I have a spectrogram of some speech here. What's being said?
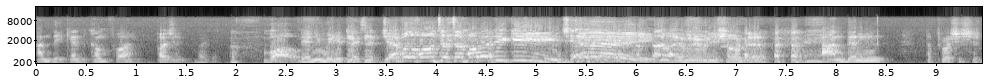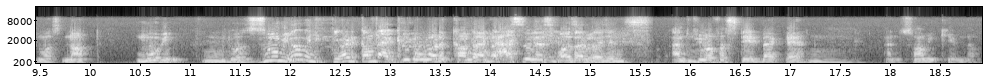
and they can come for bhajan. bhajan. wow. Then immediately I said, Jai Balavan Chacha Mamaji Jai! no, everybody shouted. And then the procession was not moving. It was zooming. you want to come back? We got to come back as soon as possible. And few of us stayed back there. And Swami came down.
